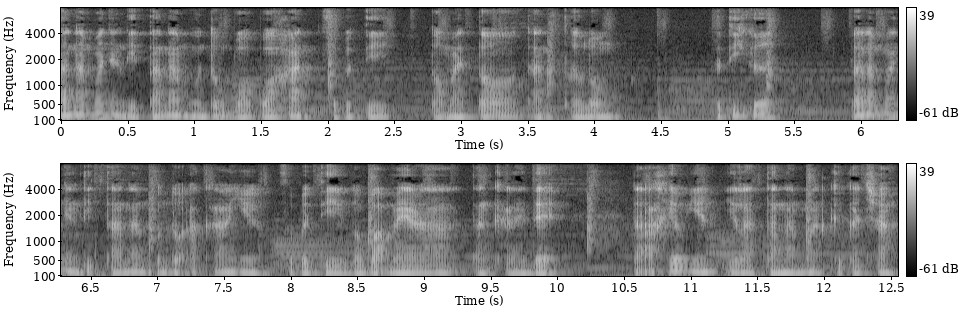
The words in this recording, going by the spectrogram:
tanaman yang ditanam untuk buah-buahan seperti tomato dan telung. Ketiga, tanaman yang ditanam untuk akarnya seperti lobak merah dan keledek. Dan akhirnya ialah tanaman kekacang.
